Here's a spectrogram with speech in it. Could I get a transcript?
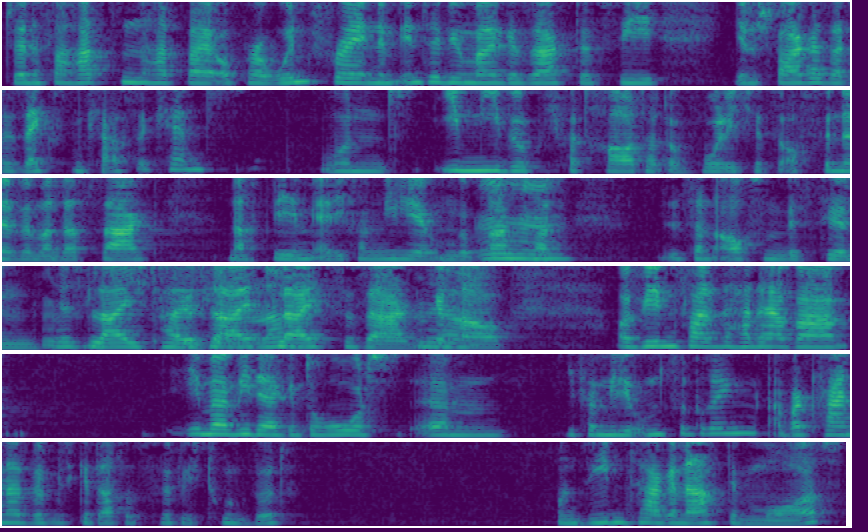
Jennifer Hudson hat bei Oprah Winfrey in einem Interview mal gesagt, dass sie ihren Schwager seit der sechsten Klasse kennt und ihm nie wirklich vertraut hat, obwohl ich jetzt auch finde, wenn man das sagt, nachdem er die Familie umgebracht hat, ist dann auch so ein bisschen Ist leicht halt. ist leicht, dann, ne? leicht zu sagen, Ja. genau. Auf jeden Fall hat er aber immer wieder gedroht, ähm, die Familie umzubringen, aber keiner hat wirklich gedacht, dass es wirklich tun wird. Und sieben Tage nach dem Mord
